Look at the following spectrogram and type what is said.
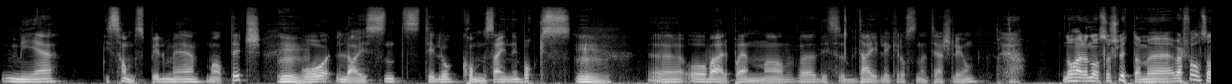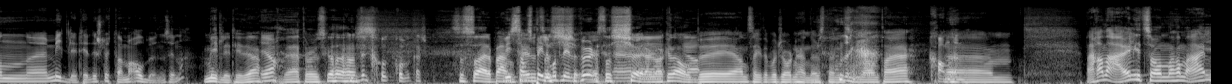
med i samspill med Matic, mm. og license til å komme seg inn i boks. Mm. og være på enden av disse deilige crossene til Ashley Young. Ja. Nå har han også slutta med, i hvert fall sånn eh, midlertidig slutta med albuene sine. Midlertidig, ja. ja. Det jeg tror du skal det kommer kanskje. Så, så er det på Hvis han spiller mot Liverpool. Så, så kjører han nok en eh, albu ja. i ansiktet på Jordan Henderson eller sånn, antar jeg. Kan um, Nei, han er jo litt sånn han er,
